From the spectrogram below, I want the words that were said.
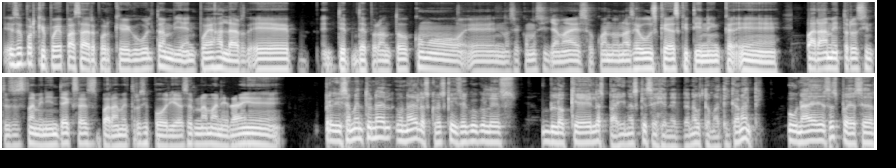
¿Eso por qué puede pasar? Porque Google también puede jalar eh, de, pronto como, eh, no sé cómo se llama eso, cuando uno hace búsquedas que tienen eh, parámetros y entonces también indexa esos parámetros y podría ser una manera de... Precisamente una, una de las cosas que dice Google es bloquee las páginas que se generan automáticamente. Una de esas puede ser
